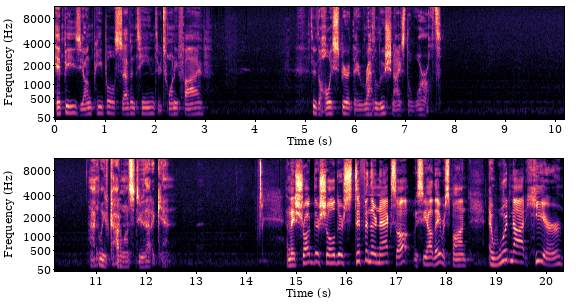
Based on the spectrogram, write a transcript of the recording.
Hippies, young people, 17 through 25. Through the Holy Spirit, they revolutionized the world. I believe God wants to do that again. And they shrugged their shoulders, stiffened their necks. Oh, we see how they respond, and would not hear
